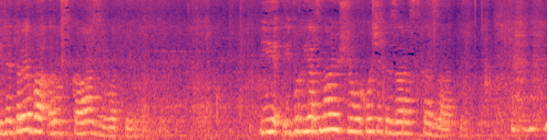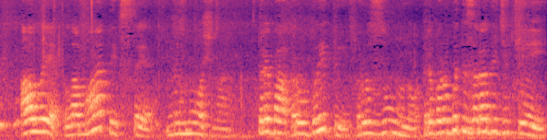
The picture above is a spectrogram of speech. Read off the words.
і не треба розказувати. І, і я знаю, що ви хочете зараз сказати. Але ламати все не можна. Треба робити розумно, треба робити заради дітей,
